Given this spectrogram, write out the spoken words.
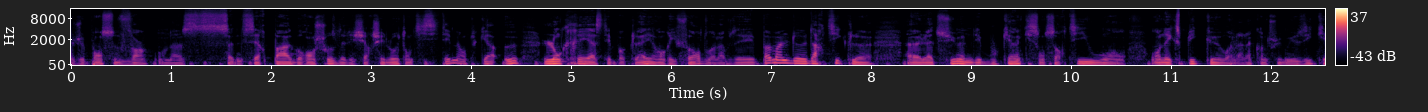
je pense, vain. On a, ça ne sert pas grand chose d'aller chercher l'authenticité, mais en tout cas, eux l'ont créé à cette époque-là. Et Henry Ford, voilà, vous avez pas mal d'articles euh, là-dessus, même des bouquins qui sont sortis où on, explique que voilà, la country music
